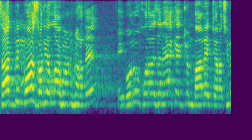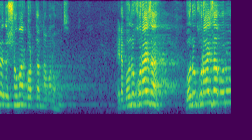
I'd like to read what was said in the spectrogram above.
সাদ বিন মোয়াজ রদি আল্লাহ হাতে এই বনু কোরাইজার এক একজন বালেক যারা ছিল, এদের সবার গর্দান নামানো হয়েছে। এটা বনু কোরাইজা? বনু কোরাইজা, বনু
